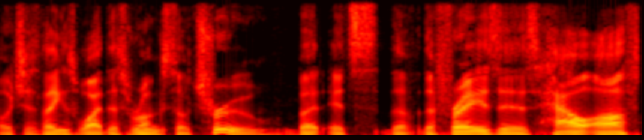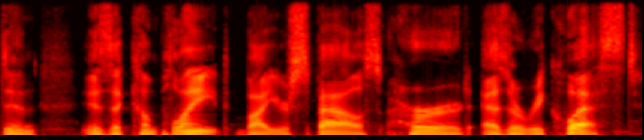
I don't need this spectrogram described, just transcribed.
which I think is why this rung so true. But it's the the phrase is how often is a complaint by your spouse heard as a request?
